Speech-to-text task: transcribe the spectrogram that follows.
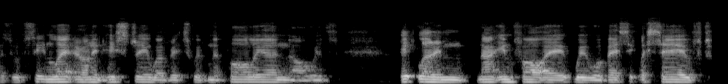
as we've seen later on in history, whether it's with Napoleon or with Hitler in 1940, we were basically saved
